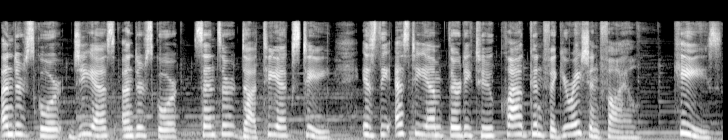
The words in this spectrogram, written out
underscore GS underscore sensor.txt is the STM32 cloud configuration file. Keys.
